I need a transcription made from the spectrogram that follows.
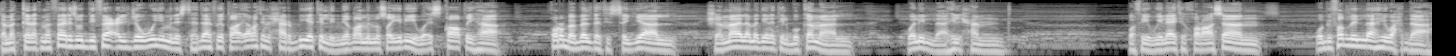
تمكنت مفارز الدفاع الجوي من استهداف طائرة حربية للنظام النصيري وإسقاطها قرب بلدة السيال شمال مدينة البوكمال. ولله الحمد. وفي ولاية خراسان وبفضل الله وحده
